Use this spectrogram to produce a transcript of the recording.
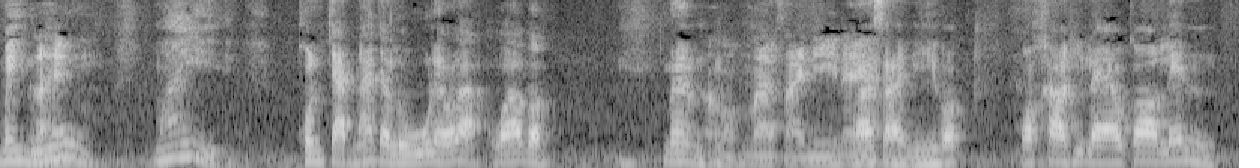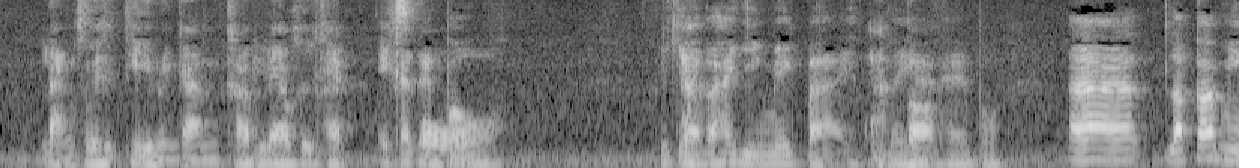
ไม่ไรรู้ ไม่ คนจัดน่าจะรู้แล้วล่ะ ว่าแบบ นั่นอ๋อมาสายนี้แน่มาสายนี้เพราะเพราะคราวที่แล้วก็เล่นหลัง Sweat16เหมือนกัน คราวที่แล้วคือแค t เอ็กแคทซ์เอโปโปพี่แกก็ให้ยิง mix ไปอะในต่องาน Cat Expo อ่าแล้วก็มี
